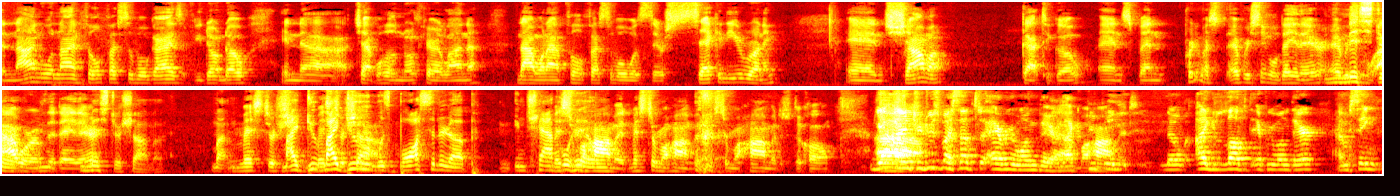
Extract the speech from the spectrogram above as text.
the 919 Film Festival, guys. If you don't know, in uh, Chapel Hill, North Carolina, 919 Film Festival was their second year running, and Shama got to go and spend pretty much every single day there, every single hour of the day there. Mr. Shama. My, Mr. Sh- my dude, Mr. my dude Shama. was bossing it up in Chapel Mr. Hill. Muhammad, Mr. Muhammad, Mr. Muhammad is the call. yeah, I Uh, introduced myself to everyone there. yeah, like Mohammed. people know, I loved everyone there. I'm saying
